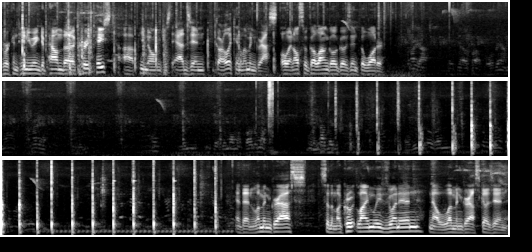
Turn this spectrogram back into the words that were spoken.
as we're continuing to pound the curry paste, uh, P'Nong just adds in garlic and lemongrass. Oh, and also galangal goes into the water. And then lemongrass. So the makrut lime leaves went in, now lemongrass goes in.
